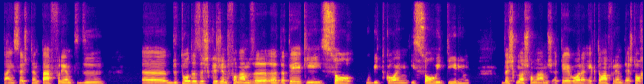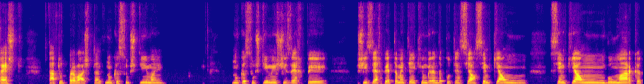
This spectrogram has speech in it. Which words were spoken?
Está em sexto, portanto está à frente de uh, de todas as que a gente falámos uh, uh, até aqui, só o Bitcoin e só o Ethereum, das que nós falámos até agora, é que estão à frente desta. O resto está tudo para baixo. Portanto, nunca subestimem, nunca subestimem o XRP. O XRP também tem aqui um grande potencial. Sempre que há um, sempre que há um bull market,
